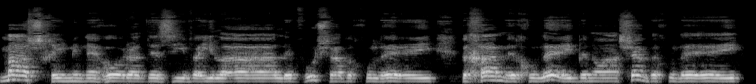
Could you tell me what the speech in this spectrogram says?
Mashrim nehor adesiva ila levusha vechulei, vecham vechulei, beno Hashem vechulei.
